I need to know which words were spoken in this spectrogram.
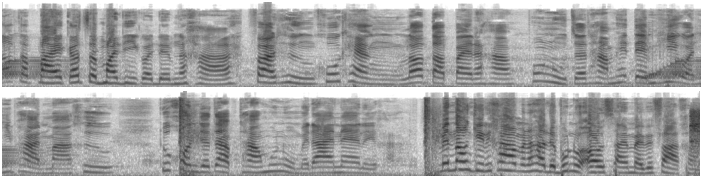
รอบต่อไปก็จะมาดีกว่าเดิมนะคะ ฝากถึงคู่แข่งรอบต่อไปนะคะ พวกหนูจะทำให้เต็มที่กว่าที่ผ่านมาคือ ทุกคนจะจับทางพวกหนูไม่ได้แน่เลยค่ะ ไม่ต้องกินข้าวมันนะคะ เดี๋ยวพวกหนูเอาสายใหม่ไปฝากค่ะ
